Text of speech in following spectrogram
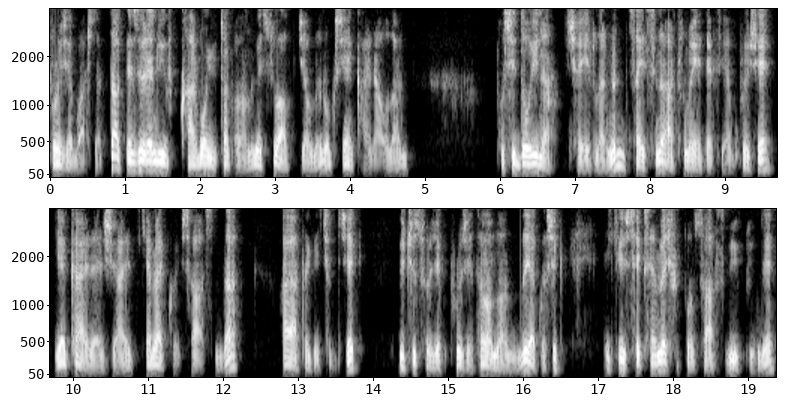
proje başlattı. Akdeniz'de önemli bir karbon yutak alanı ve su altı canlıların oksijen kaynağı olan Posidoina çayırlarının sayısını artırmayı hedefleyen proje YK Enerji'ye ait Kemerköy sahasında hayata geçirilecek. 3 yıl sürecek proje tamamlandığında yaklaşık 285 futbol sahası büyüklüğünde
